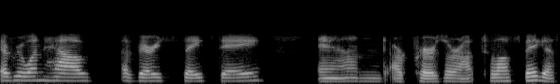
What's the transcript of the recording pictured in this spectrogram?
Everyone have a very safe day, and our prayers are out to Las Vegas.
